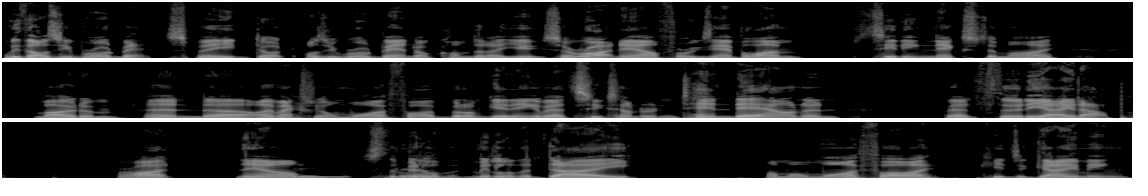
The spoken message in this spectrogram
with Aussie Broadband, speed.aussiebroadband.com.au. So right now, for example, I'm sitting next to my modem and uh, I'm actually on Wi-Fi, but I'm getting about 610 down and about 38 up. Right. Now it's the middle of the middle of the day. I'm on Wi-Fi. Kids are gaming.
